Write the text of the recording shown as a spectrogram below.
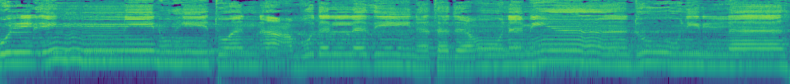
قل إني نهيت أن أعبد الذين تدعون من دون الله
